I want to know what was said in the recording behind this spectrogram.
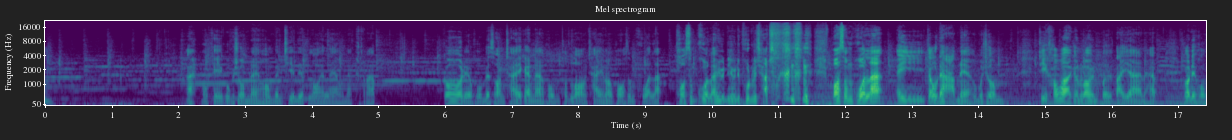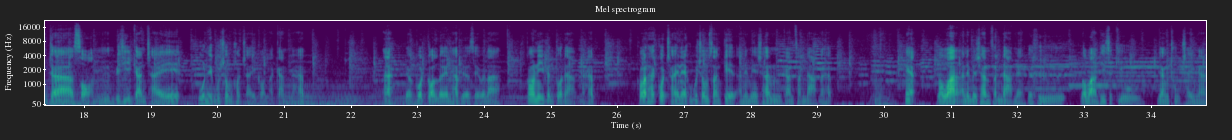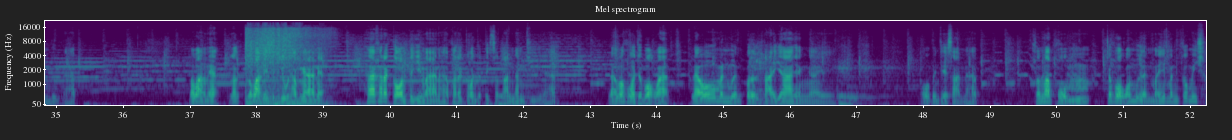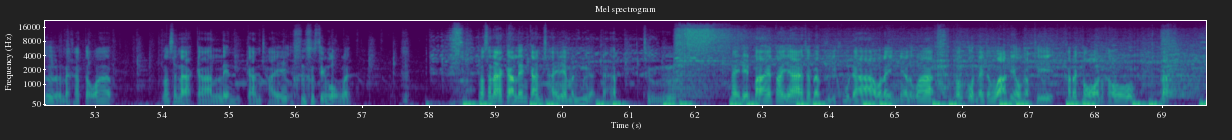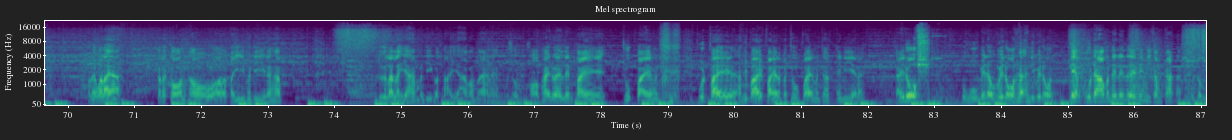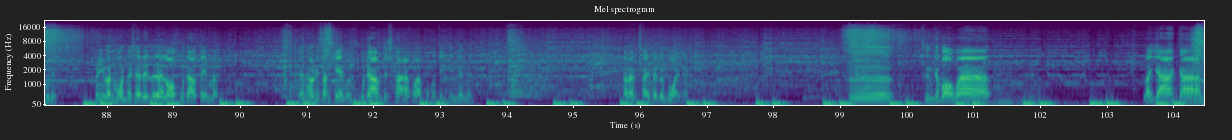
อะโอเคคุณผู้ชมได้ห้องเป็นที่เรียบร้อยแล้วนะครับ ก็เดี๋ยวผมไปสอนใช้กันนะ ผมทดลองใช้มาพอสมควรละ พอสมควรแล้วอยู่ดีวันนี้พูดไม่ชัด พอสมควรละไอ้เจ้าดาบเนี่ยคุณผู้ชม ที่เขาว่ากันว่าเป็นเปิร์กตายยากนะครับ ก็เดี๋ยวผมจะสอนวิธีการใช้พูดให้ผู้ชมเข้าใจก่อนละกันนะครับอะเดี๋ยวกดก่อนเลยนะครับ เดี๋ยวเสียเวลาก็นี่เป็นตัวดาบนะครับ ก็ถ้ากดใช้เนี่ยคุณผู้ชมสังเกตแอนิเมชันการฟันดาบนะครับเนี่ยระหว่างแอนิเมชันฟันดาบเนี่ยก็คือระหว่างที่สกิลยังถูกใช้งานอยู่นะครับ ระหว่างเนี้ยระระหว่างที่สกิลทำงานเนี่ยถ้าฆาตกรตีมานะครับฆาตกรจะติดสตันทันทีนะครับ แล้วบางคนจะบอกว่า แล้วมันเหมือนเปิร์กตายยายังไง โอเป็นเจสันนะครับสำหรับผมจะบอกว่าเหมือนไหมมันก็ไม่เชิงนะครับ แต่ว่าลักษณะการเล่นการใช้เสียงหลงเลย ลักษณะการเล่นการใช้เนี่ยมันเหมือนนะครับ ถึงในเดดบายตายย่าจะแบบมีคูดาวอะไรอย่างเงี้ยหรือว่าต้องกดในจังหวะเดียวกับที่ฆาตกรเขาแบบเขาเรียกว่าอะไรอะ ฆาตกรเขาเอ่อตีพอดีนะครับ คือหลายๆอย่างมันดีกว่าตายยากมากๆนะคุณผู้ชมขออภัยด้วยเล่นไปจุกไปมัน พูดไปอธิบายไปแล้วก็จุกไปมันจะไอ้นี่นะใช้ดูโอ้โหไม่โดนไม่โดนนะอันนี้ไม่โดนเนี่ยคูดาวมันได้เรื่อยๆไม่มีจำกัดอะคุณผู้ชมดูดิไม่มีวันหมดนะใช้เรื่อยๆรอคูดาวเต็มอะแต่เท่าที่สังเกตเหมือนคูดาวมันจะช้ากว่าปกตินิดนึงนะถ้าแบบใช้ไปบ่อยๆนะ คือ งจะบอกว่า ระยะการ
